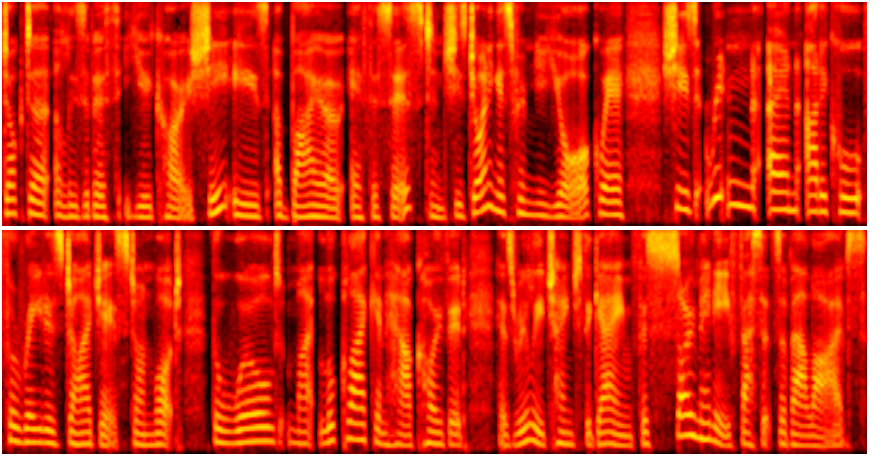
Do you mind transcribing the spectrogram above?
Dr. Elizabeth Yuko. She is a bioethicist and she's joining us from New York, where she's written an article for Reader's Digest on what the world might look like and how COVID has really changed the game for so many facets of our lives.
